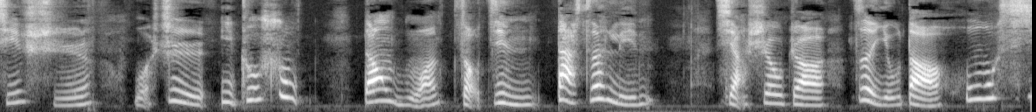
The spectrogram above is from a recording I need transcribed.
其实我是一棵树，当我走进大森林，享受着自由的呼吸，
